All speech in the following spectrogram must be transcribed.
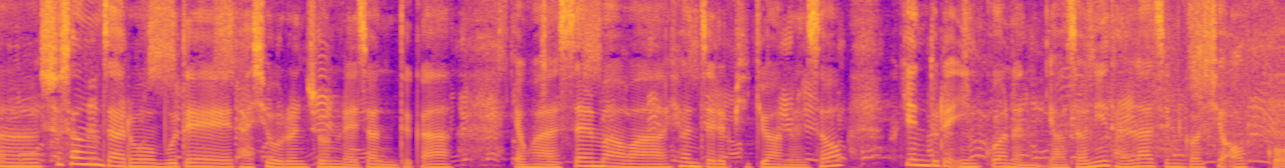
어, 수상자로 무대에 다시 오른 존 레전드가 영화 셀마와 현재를 비교하면서 흑인들의 인권은 여전히 달라진 것이 없고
